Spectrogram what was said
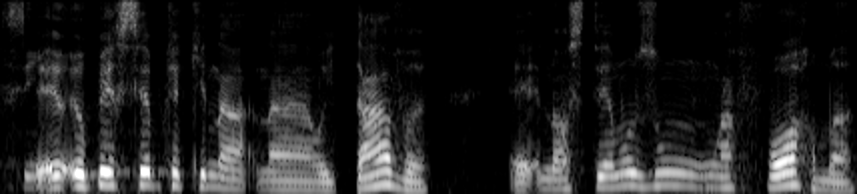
Sim. Eu, eu, percebo que aqui na, na oitava é, nós temos um, uma forma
